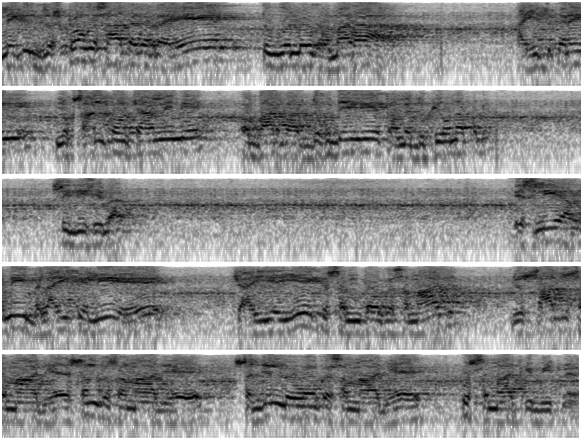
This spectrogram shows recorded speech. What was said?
लेकिन दुष्टों के साथ अगर रहे तो वो लोग हमारा अहित करेंगे, नुकसान पहुँचा लेंगे और बार बार दुख देंगे तो हमें दुखी होना पड़ेगा सीधी सी बात। इसलिए अपनी भलाई के लिए चाहिए ये कि संतों का समाज, जो साधु समाज है, संत समाज है, सज्जन लोगों का समाज है, उस समाज के बीच में।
